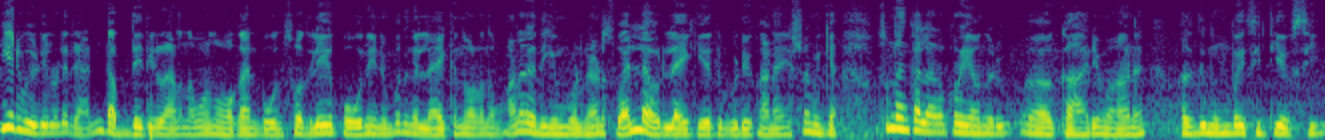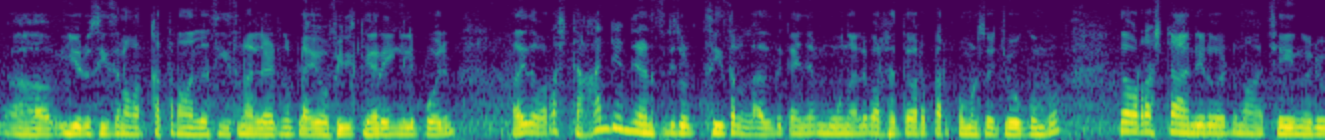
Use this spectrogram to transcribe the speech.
ഈ ഒരു വീഡിയോയിലൂടെ രണ്ട് അപ്ഡേറ്റുകളാണ് നമ്മൾ നോക്കാൻ പോകുന്നത്. സോ അതിലേക്ക് പോകുന്നതിന് മുമ്പ് നിങ്ങൾ ലൈക്ക് എന്ന് പറയുന്നത് വളരെയധികം ഇമ്പോർട്ടന്റ് ആണ് സോ എല്ലാവരും ലൈക്ക് ചെയ്തിട്ട് വീഡിയോ കാണാൻ ശ്രമിക്കുക. സോ നിങ്ങൾക്ക് എല്ലാവർക്കും അറിയാവുന്നൊരു കാര്യമാണ്. അതായത് മുംബൈ സിറ്റി എഫ് സി ഈ ഒരു സീസൺ അവർക്ക് അത്ര നല്ല സീസൺ അല്ലായിരുന്നു. പ്ലേ ഓഫിൽ കയറിയെങ്കിൽ പോലും. അതായത് അവരുടെ സ്റ്റാൻഡേർഡിന് അനുസരിച്ചുള്ള സീസൺ അല്ല. അതായത് കഴിഞ്ഞ മൂന്നാൽ വർഷത്തെ അവരുടെ പെർഫോമൻസ് വെച്ച് നോക്കുമ്പോൾ ഇത് അവരുടെ സ്റ്റാൻഡേർഡുമായിട്ട് മാച്ച് ചെയ്യുന്ന ഒരു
